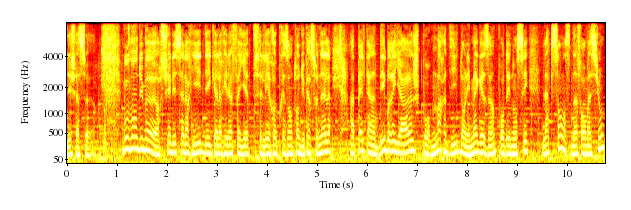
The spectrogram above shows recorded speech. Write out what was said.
des chasseurs. Mouvement d'humeur chez les salariés des Galeries Lafayette. Les représentants du personnel appellent à un débrayage pour mardi dans les magasins pour dénoncer l'absence d'informations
